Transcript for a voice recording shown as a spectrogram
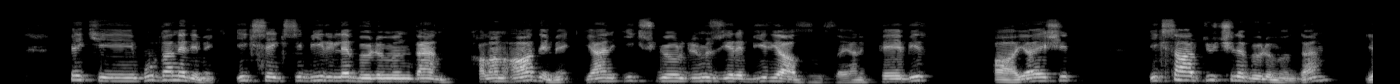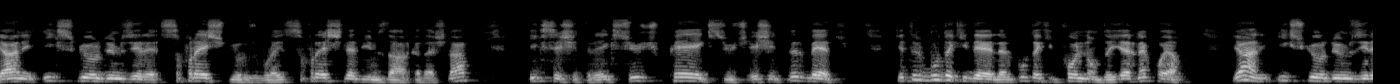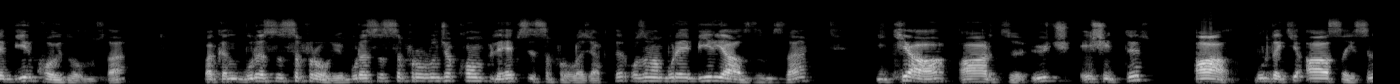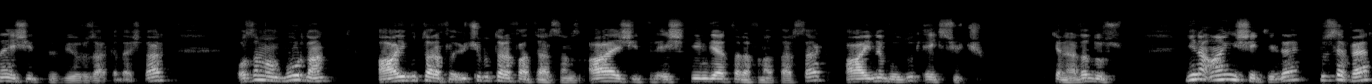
Peki burada ne demek? x eksi 1 ile bölümünden kalan a demek. Yani x gördüğümüz yere 1 yazdığımızda yani p1 a'ya eşit. X artı 3 ile bölümünden yani x gördüğümüz yere sıfıra eşitliyoruz burayı. Sıfıra eşitlediğimizde arkadaşlar x eşittir eksi 3, p eksi 3 eşittir b'dir. Getir buradaki değerler buradaki polinomda yerine koyalım. Yani x gördüğümüz yere 1 koyduğumuzda bakın burası 0 oluyor. Burası 0 olunca komple hepsi 0 olacaktır. O zaman buraya 1 yazdığımızda 2a artı 3 eşittir a. Buradaki a sayısına eşittir diyoruz arkadaşlar. O zaman buradan a'yı bu tarafa, 3'ü bu tarafa atarsanız a eşittir. Eşitliğin diğer tarafına atarsak a'yı bulduk? Eksi 3. Kenarda dursun. Yine aynı şekilde bu sefer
